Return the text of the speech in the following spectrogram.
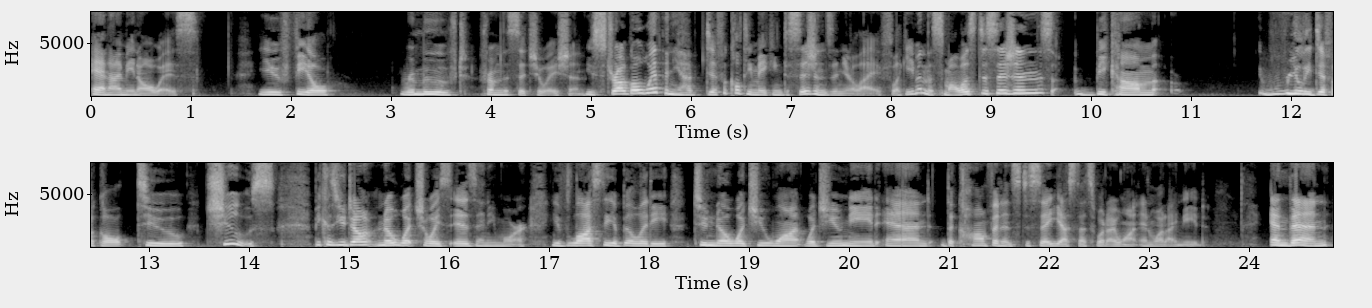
And I mean, always. You feel removed from the situation. You struggle with and you have difficulty making decisions in your life. Like, even the smallest decisions become really difficult to choose because you don't know what choice is anymore. You've lost the ability to know what you want, what you need, and the confidence to say, yes, that's what I want and what I need. And then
